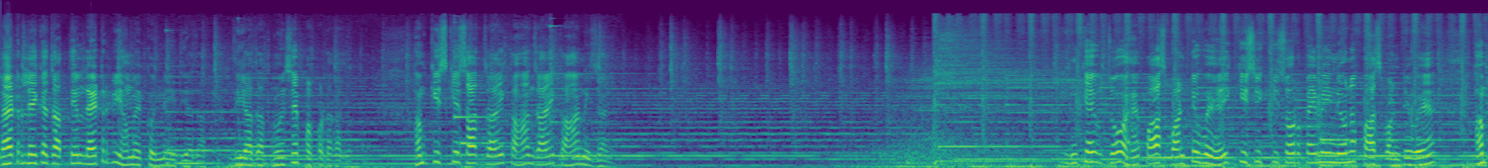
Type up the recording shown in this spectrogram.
लेटर लेके जाते हैं, लेटर भी हमें कोई नहीं दिया जाता दिया जाता हमसे पकड़ा जाता हम किसके साथ जाएँ, कहाँ जाएँ, कहाँ नहीं जाएँ? इनके जो हैं, पास बांटे हुए हैं, इक्कीस इक्कीस सौ रुपये में इन्होंने पास बांटे हुए हैं। हम,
